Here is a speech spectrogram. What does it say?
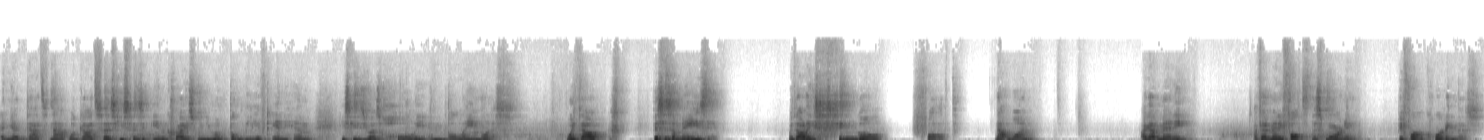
And yet, that's not what God says. He says, in Christ, when you have believed in Him, He sees you as holy and blameless without, this is amazing, without a single fault. Not one. I got many. I've had many faults this morning before recording this.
